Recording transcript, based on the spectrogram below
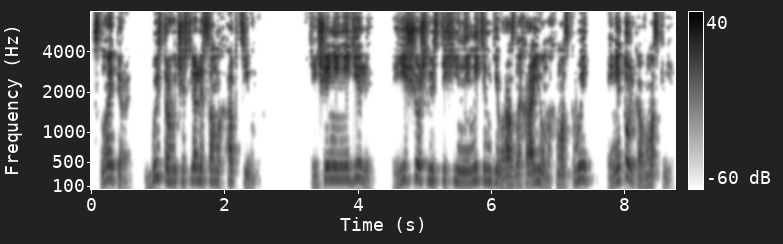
Снайперы быстро вычисляли самых активных. В течение недели еще шли стихийные митинги в разных районах Москвы и не только в Москве.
